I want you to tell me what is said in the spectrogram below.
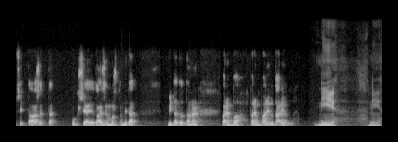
sitten taas, että siellä jotain semmoista, mitä, mitä tota noin, parempaa, parempaa niin tarjolla? Niin, niin.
